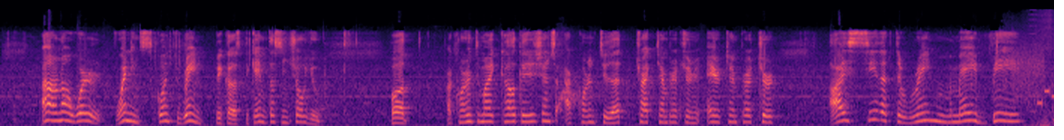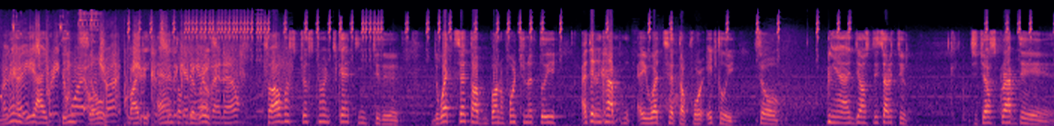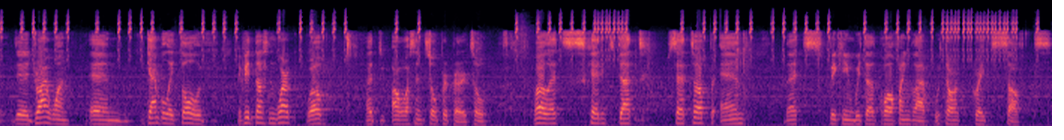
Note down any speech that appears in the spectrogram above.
I don't know where when it's going to rain because the game doesn't show you. But according to my calculations, according to that track temperature and air temperature, I see that the rain may be, okay, maybe I think so, by the end of the race. So I was just trying to get into the the wet setup, but unfortunately I didn't have a wet setup for Italy. So yeah, I just decided to to just grab the the dry one and gamble it all. If, if it doesn't work, well, I, I wasn't so prepared. So well, let's head into that setup and let's begin with the qualifying lap with our great softs.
